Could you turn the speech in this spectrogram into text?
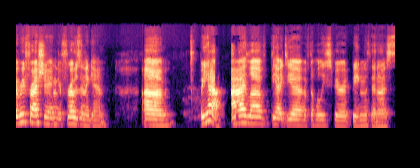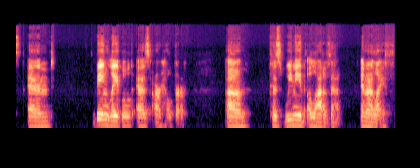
refreshing. You're frozen again. Um, but yeah, I love the idea of the Holy Spirit being within us and being labeled as our helper. Um, because we need a lot of that in our life.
